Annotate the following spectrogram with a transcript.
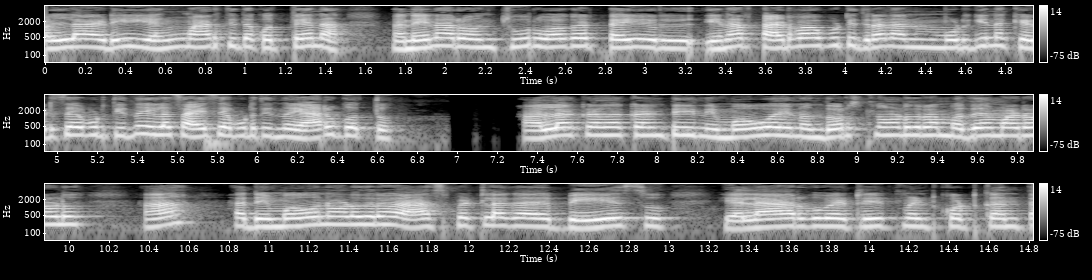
ಒಳ್ಳಾಡಿ ಹೆಂಗ್ ಮಾಡ್ತಿದ್ದ ಗೊತ್ತೇನ? ನಾನು ಏನಾರು ಒಂಚೂರು ಹೋಗೋ ಟೈ ಏನಾರು ತಡವಾಗ್ಬಿಟ್ಟಿದ್ರ ನನ್ನ ಹುಡುಗಿನ ಕೆಡ್ಸೇ ಬಿಡ್ತಿದ್ನ ಇಲ್ಲ ಸಾಯಿಸೇ ಬಿಡ್ತಿದ್ನ ಯಾರು ಗೊತ್ತು? ಅಲ್ಲ ಕಳಕಂಟಿ ನಿಮ್ಮವ್ವ ಇನ್ನೊಂದು ವರ್ಷ ನೋಡಿದ್ರ ಮದುವೆ ಮಾಡೋಳು, ಹಾ? ಅದು ನಿಮ್ಮವ್ವ ನೋಡಿದ್ರ ಹಾಸ್ಪಿಟ್ಲಾಗ ಬೇಸು. ಎಲ್ಲಾರ್ಗೂ ಟ್ರೀಟ್ಮೆಂಟ್ ಕೊಟ್ಕಂತ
